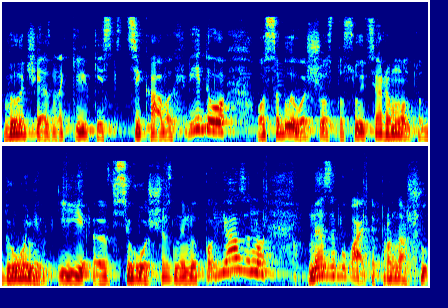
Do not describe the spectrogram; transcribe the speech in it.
величезна кількість цікавих відео, особливо що стосується ремонту дронів і е, всього, що з ними пов'язано. Не забувайте про нашу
